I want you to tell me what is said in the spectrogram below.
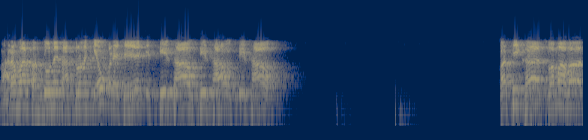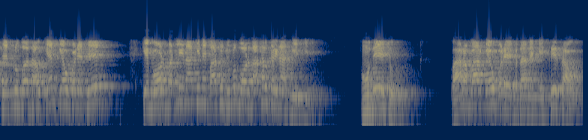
વારંવાર સંતોને શાસ્ત્રોને કેવું પડે છે કે સ્થિર થાવ સ્થિર થાવ સ્થિર થાવ. પરથી ખસ, સ્વમાં વસ, એટલું બસ. આવું કેમ કેવું પડે છે કે બોર્ડ બદલી નાખીને પાછું જૂનું બોર્ડ દાખલ કરી નાખીએ છીએ? હું દે છું. વારંવાર કેવું પડે બધાને કે સ્થિર થાવ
